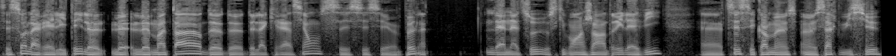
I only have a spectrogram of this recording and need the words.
c'est ça la réalité. Le, le, le moteur de, de, de la création, c'est c'est- c'est un peu la, la nature, ce qui va engendrer la vie. Euh, tu sais, c'est comme un, un cercle vicieux.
